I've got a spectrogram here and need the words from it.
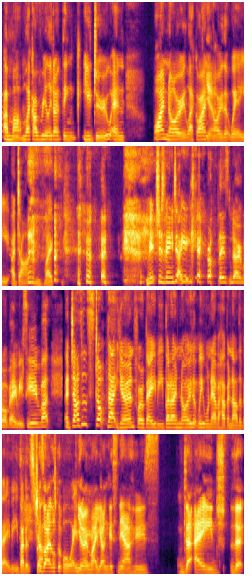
a mum. Like, I really don't think you do. And I know, like, I Yeah. know that we are done. like, Mitch has been taken care of. There's no more babies here, but it doesn't stop that yearn for a baby. But I know that Mm. we will never have another baby. But it's just Because I look at, always you know, my youngest now who's the age that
